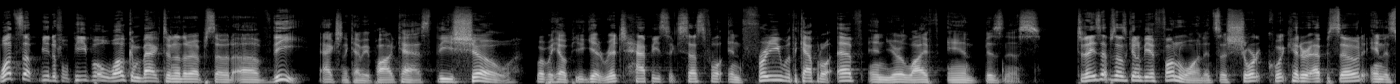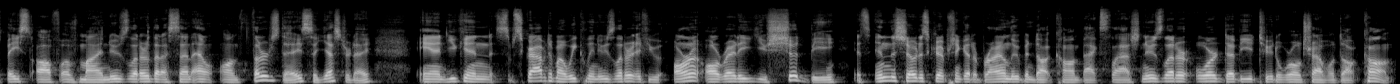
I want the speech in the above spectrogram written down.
What's up, beautiful people? Welcome back to another episode of the Action Academy podcast, the show where we help you get rich, happy, successful, and free with a capital F in your life and business. Today's episode is going to be a fun one. It's a short, quick hitter episode, and it's based off of my newsletter that I sent out on Thursday, so yesterday. And you can subscribe to my weekly newsletter. If you aren't already, you should be. It's in the show description. Go to brianluebben.com backslash newsletter or w2toworldtravel.com.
